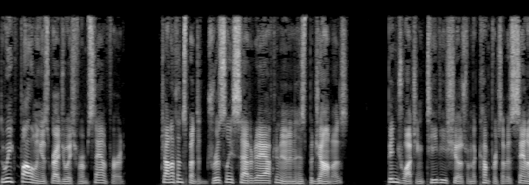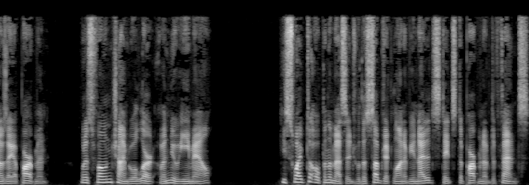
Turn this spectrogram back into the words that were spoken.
The week following his graduation from Stanford, Jonathon spent a drizzly Saturday afternoon in his pajamas, binge watching TV shows from the comforts of his San Jose apartment, when his phone chimed to alert of a new email. He swiped to open the message with a subject line of United States Department of Defense.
